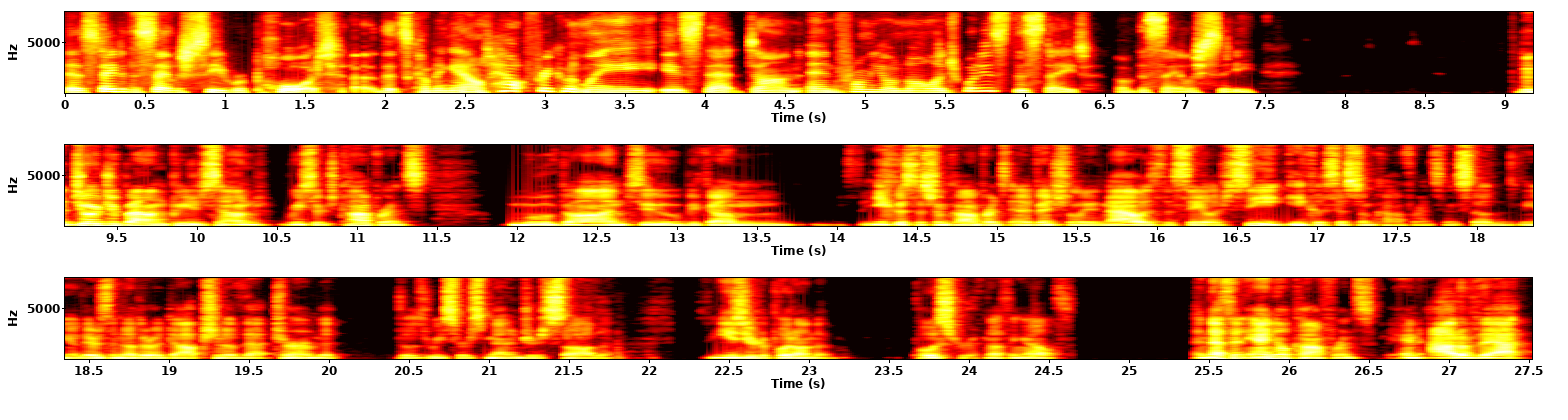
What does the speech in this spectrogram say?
a State of the Salish Sea report uh, that's coming out. How frequently is that done? And from your knowledge, what is the state of the Salish Sea? The Georgia Brown Puget Sound Research Conference moved on to become the ecosystem conference and eventually now is the Salish Sea ecosystem conference and so you know there's another adoption of that term that those resource managers saw the easier to put on the poster if nothing else. And that's an annual conference. And out of that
